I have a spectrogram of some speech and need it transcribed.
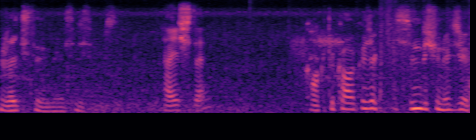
Rex dedim ben serisi. Ha işte. Kalktı kalkacak. İsim düşün Hacı.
